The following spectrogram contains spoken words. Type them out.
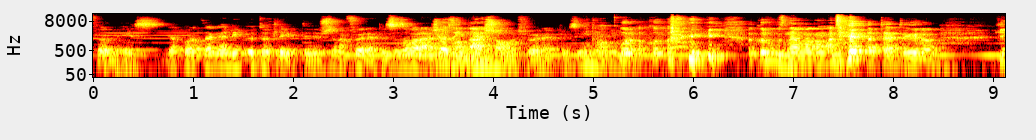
Fölmész, gyakorlatilag eddig ötöt léptél, és utána fölrepülsz, az a varázs az hatással, hogy fölrepülsz. Igen, Akkor, akkor, akkor húznám magamat a tetőről. Ki,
